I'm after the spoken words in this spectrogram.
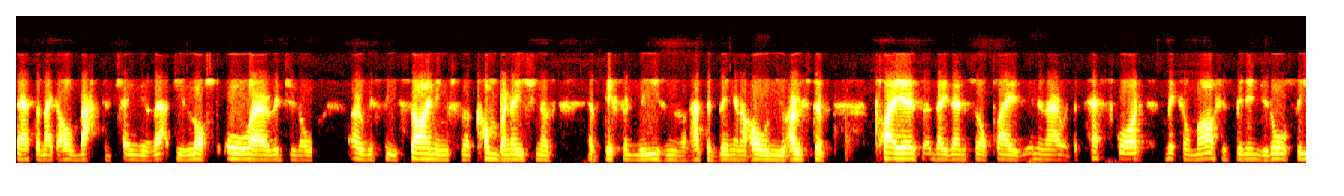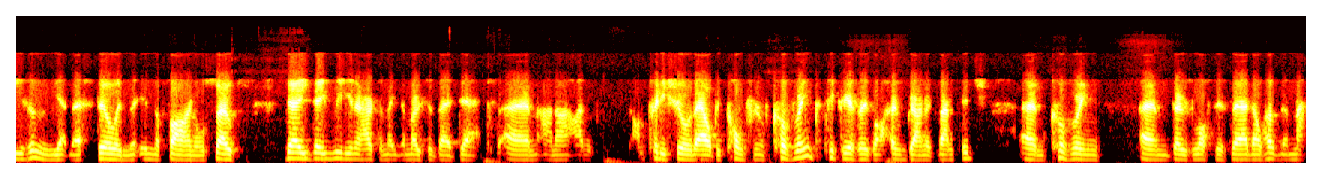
they had to make a whole raft of changes. They actually lost all their original overseas signings for a combination of, of different reasons and had to bring in a whole new host of players. They then saw players in and out of the test squad. Mitchell Marsh has been injured all season, and yet they're still in the in the final. So they they really know how to make the most of their depth, um, and I, I'm I'm pretty sure they'll be confident of covering, particularly as they've got home ground advantage, um, covering um, those losses there. They'll hope that Matt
